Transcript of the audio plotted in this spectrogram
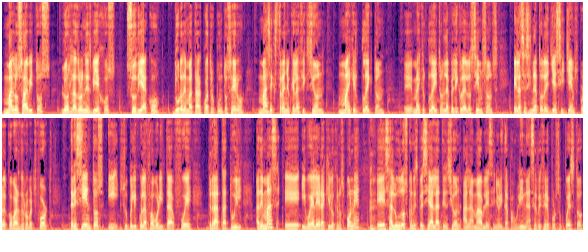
Malos Hábitos, Los Ladrones Viejos, Zodíaco, Duro de Matar 4.0, Más extraño que la ficción, Michael Clayton, eh, Michael Clayton, la película de Los Simpsons, el asesinato de Jesse James por el cobarde Robert Ford, 300 y su película favorita fue Ratatouille. Además, eh, y voy a leer aquí lo que nos pone, eh, saludos con especial atención a la amable señorita Paulina. Se refiere, por supuesto,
